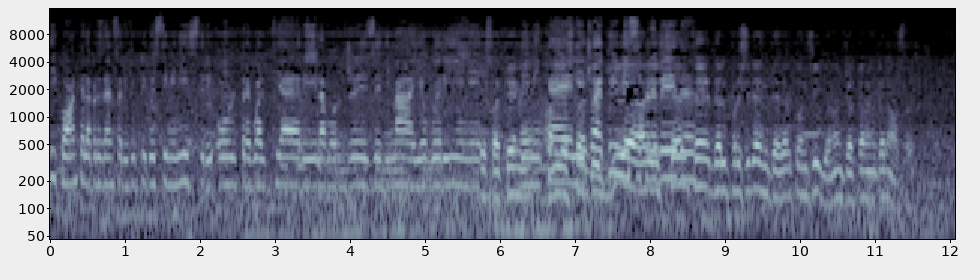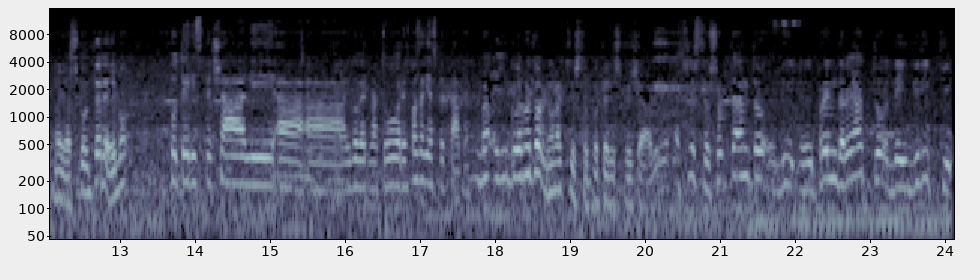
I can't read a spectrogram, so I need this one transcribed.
dico anche la presenza di tutti questi ministri, oltre Gualtieri, Lamorgese, Di Maio, Guerini, De Micheli, cioè quindi si prevede scelte del Presidente del Consiglio, non certamente nostre. Noi ascolteremo, poteri speciali a- a- al governatore, cosa vi aspettate? ma il Governatore non ha chiesto poteri speciali, ha chiesto soltanto di eh, prendere atto dei diritti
